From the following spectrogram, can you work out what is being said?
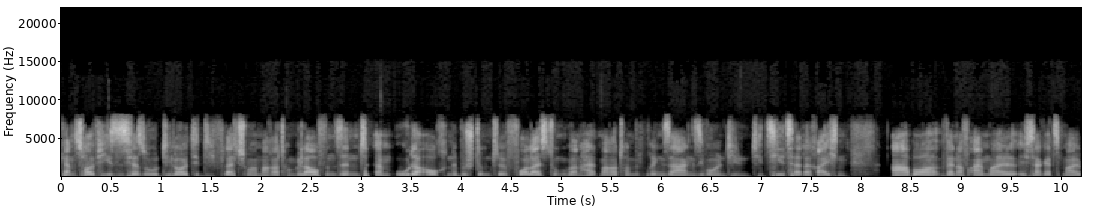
ganz häufig ist es ja so, die Leute, die vielleicht schon mal Marathon gelaufen sind ähm, oder auch eine bestimmte Vorleistung über einen Halbmarathon mitbringen, sagen, sie wollen die, die Zielzeit erreichen. Aber wenn auf einmal, ich sage jetzt mal,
